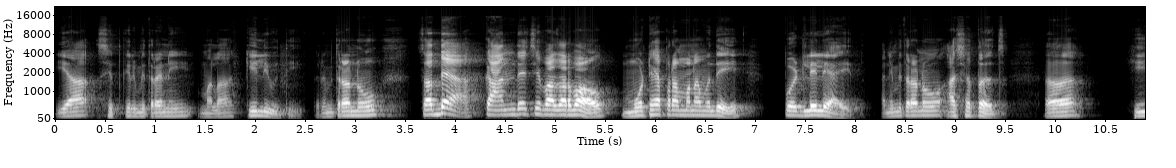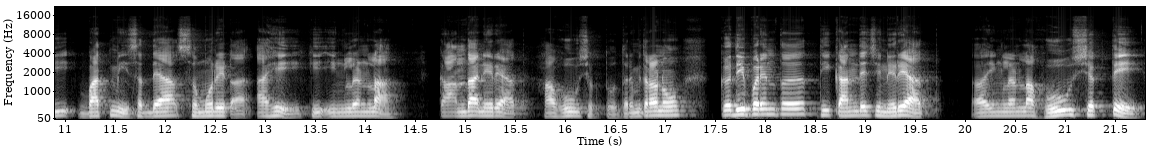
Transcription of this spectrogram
या शेतकरी मित्रांनी मला केली होती. तर मित्रांनो सध्या कांद्याचे बाजारभाव मोठ्या प्रमाणामध्ये पडलेले आहेत. आणि मित्रांनो अशातच ही बातमी सध्या समोर येत आहे की इंग्लंडला कांदा निर्यात हा होऊ शकतो. तर मित्रांनो कधीपर्यंत ती कांद्याची निर्यात इंग्लंडला होऊ शकते?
